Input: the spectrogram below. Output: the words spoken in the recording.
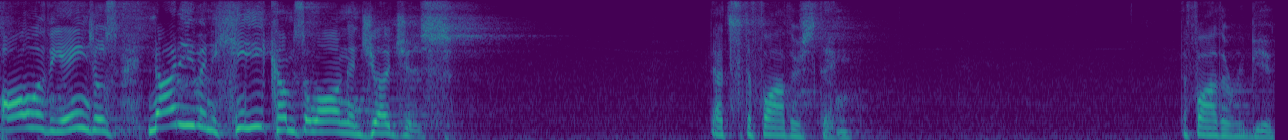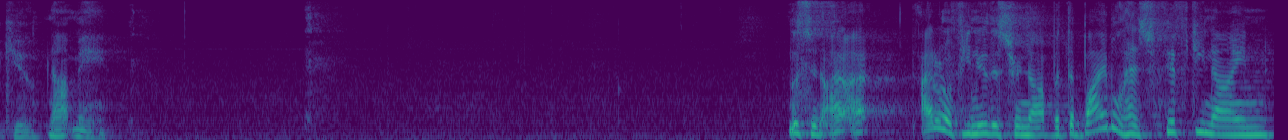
all of the angels, not even he comes along and judges. That's the Father's thing. The Father rebuke you, not me. Listen, I, I, I, don't know if you knew this or not, but the Bible has 59,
